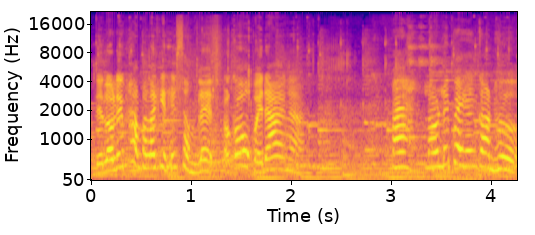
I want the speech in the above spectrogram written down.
เดี๋ยวเรารีบทำภารกิจให้สำเร็จแล้วก็ออกไปได้น่ะไปเรารีบไปกันก่อนเถอะ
